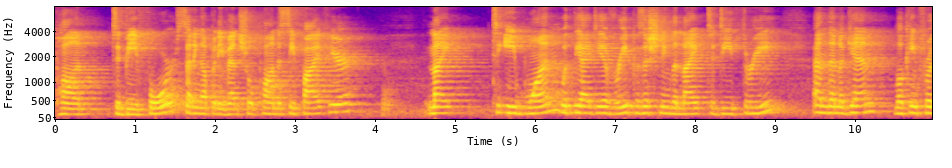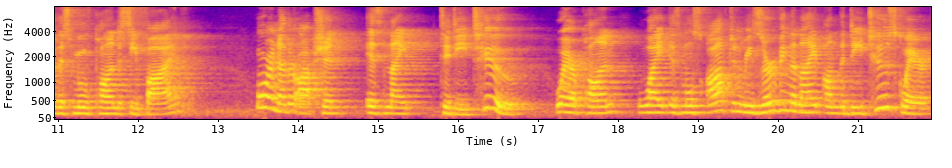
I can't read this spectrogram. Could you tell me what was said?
pawn to b4, setting up an eventual pawn to c5 here, knight to e1 with the idea of repositioning the knight to d3, and then again looking for this move pawn to c5. Or another option is knight to d2, whereupon white is most often reserving the knight on the d2 square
